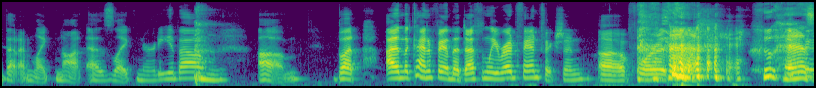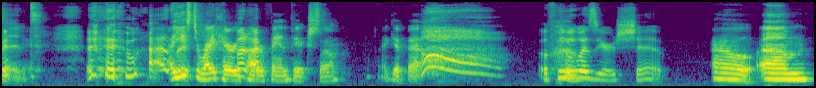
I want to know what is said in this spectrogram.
that I'm like not as like nerdy about. Um, but I'm the kind of fan that definitely read fan fiction. Uh, for it. Who hasn't? who hasn't? I used to write Harry But I- Potter fanfic, so I get that. Of who who? was your ship? Oh, um,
